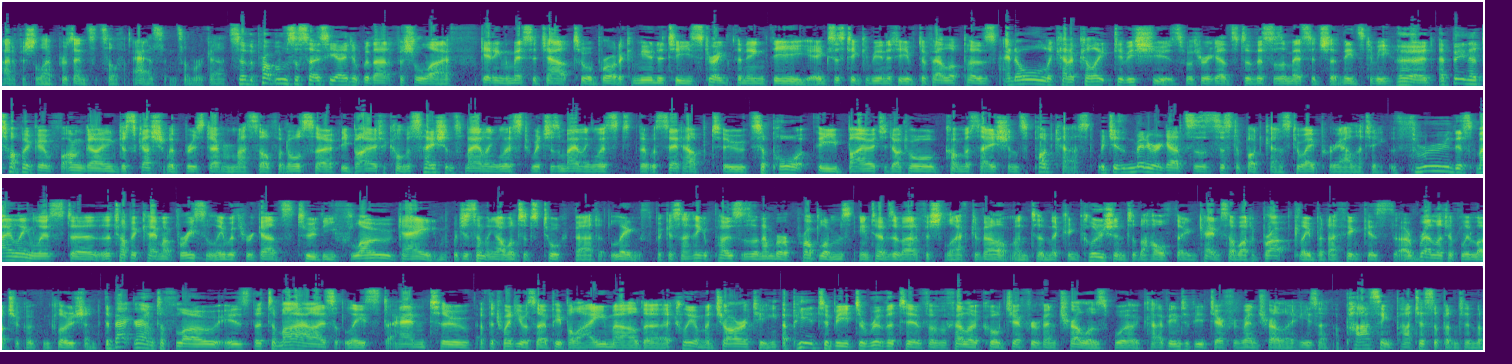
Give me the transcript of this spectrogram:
artificial life presents itself as in some regards. So the problems associated with artificial life, getting the message out to a broader community, strengthening the existing community of developers, and all the kind of collective issues with regards to this as a message that needs to be heard, have been a topic of ongoing discussion with Bruce Damer and myself, and also the Biota Conversations mailing list, which is a mailing list that was set up to support the biota.org Conversations podcast, which is in many regards as a sister podcast to Ape Reality. Through this mailing list, uh, the topic came up recently with regards to the Flow game, which is something I wanted to talk about at length because I think it poses a number of problems in terms of artificial life development, and the conclusion to the whole thing came somewhat abruptly, but I think is a relatively logical conclusion. The background to Flow is that, to my eyes at least, and to of the 20 or so people I emailed, a, a clear majority appeared to be derivative of a fellow called Jeffrey Ventrella's work. I've interviewed Jeffrey Ventrella. He's a, a passing participant in the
